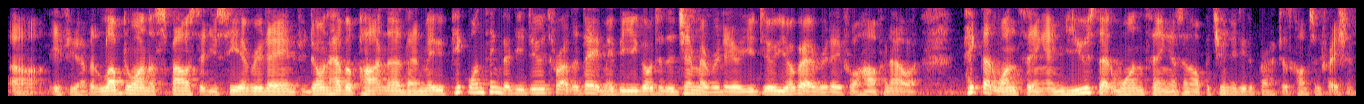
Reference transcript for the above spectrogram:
uh, if you have a loved one, a spouse that you see every day, and if you don't have a partner, then maybe pick one thing that you do throughout the day. Maybe you go to the gym every day or you do yoga every day for half an hour. Pick that one thing and use that one thing as an opportunity to practice concentration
